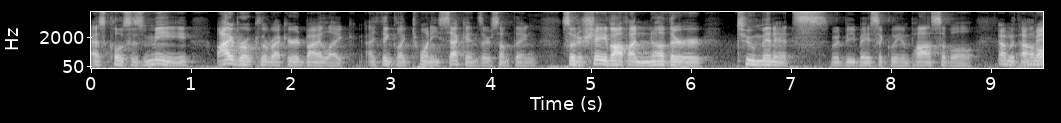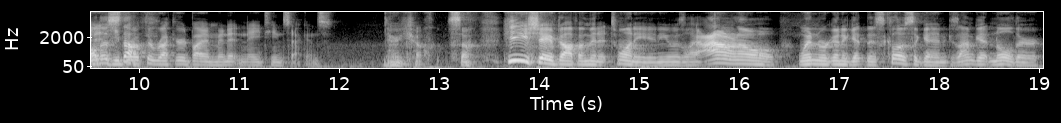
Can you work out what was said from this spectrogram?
as close as me. I broke the record by like, I think like 20 seconds or something. So to shave off another two minutes would be basically impossible Um, without minute, all this he stuff. broke the record by a minute and 18 seconds. There you go. So he shaved off a minute 20 and he was like, I don't know when we're going to get this close again because I'm getting older.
